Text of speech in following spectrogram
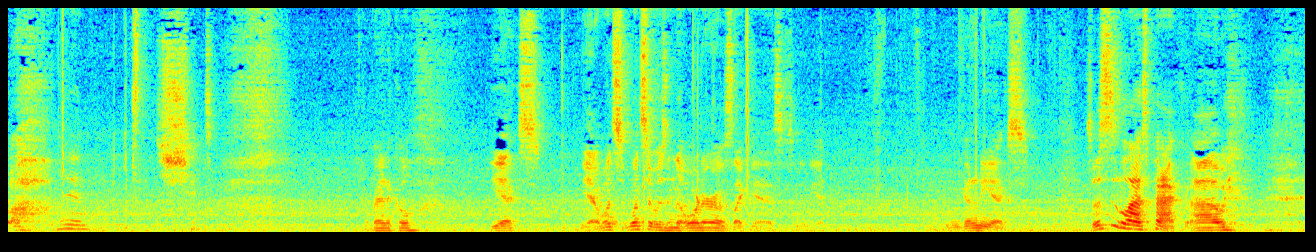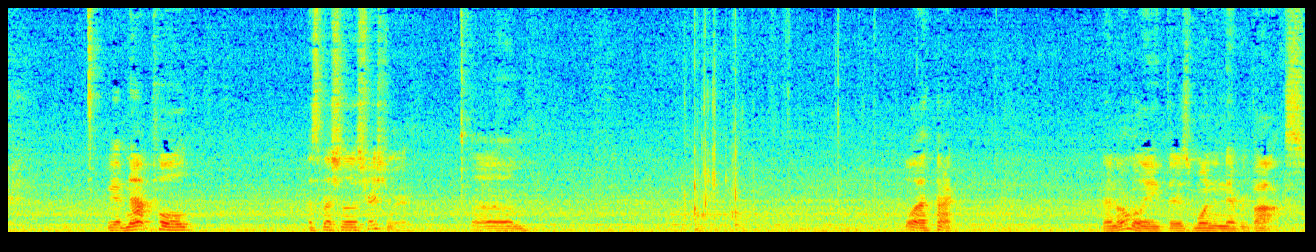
Oh, man. Shit. Urbanical. EX. Yeah, once once it was in the order, I was like, yeah, this is an idiot. We got an EX. So this is the last pack. Uh, we, we have not pulled a special illustration rare. Um, last pack. Now normally there's one in every box.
